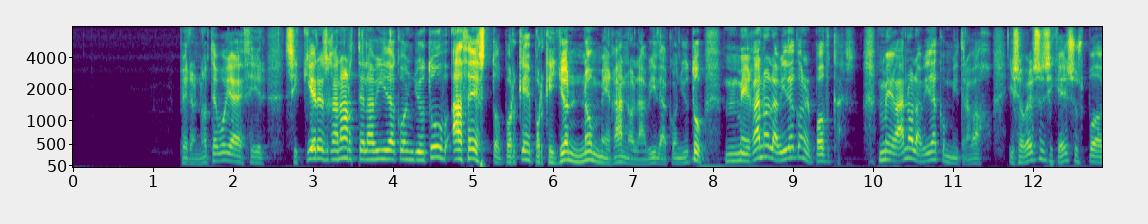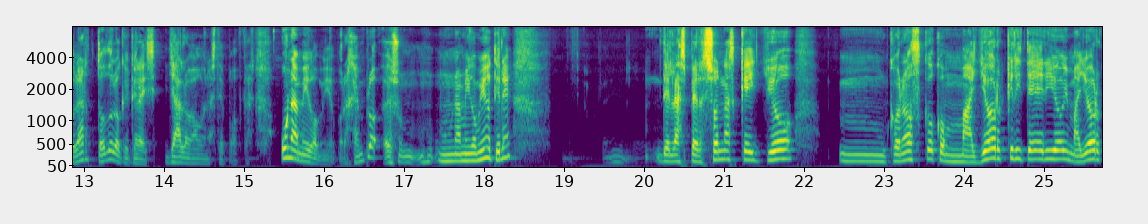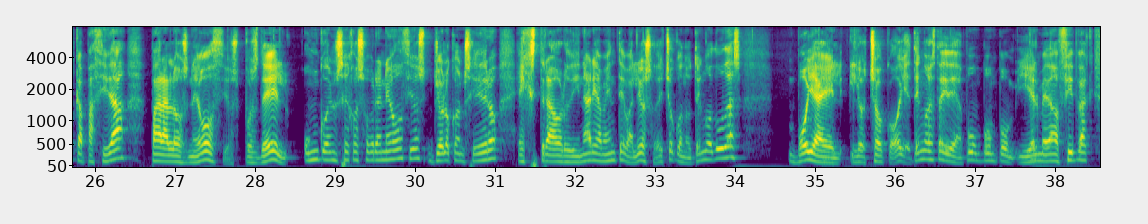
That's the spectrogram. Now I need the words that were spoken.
Pero no te voy a decir, si quieres ganarte la vida con YouTube, haz esto. ¿Por qué? Porque yo no me gano la vida con YouTube. Me gano la vida con el podcast. Me gano la vida con mi trabajo. Y sobre eso, si queréis, os puedo hablar todo lo que queráis. Ya lo hago en este podcast. Un amigo mío, por ejemplo, es un, un amigo mío, tiene de las personas que yo Mm, conozco con mayor criterio y mayor capacidad para los negocios. Pues de él, un consejo sobre negocios yo lo considero extraordinariamente valioso. De hecho, cuando tengo dudas, voy a él y lo choco. Oye, tengo esta idea, pum, pum, pum. Y él me da feedback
